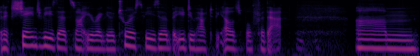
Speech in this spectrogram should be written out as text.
an exchange visa. It's not your regular tourist visa, but you do have to be eligible for that. Mm -hmm. um,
